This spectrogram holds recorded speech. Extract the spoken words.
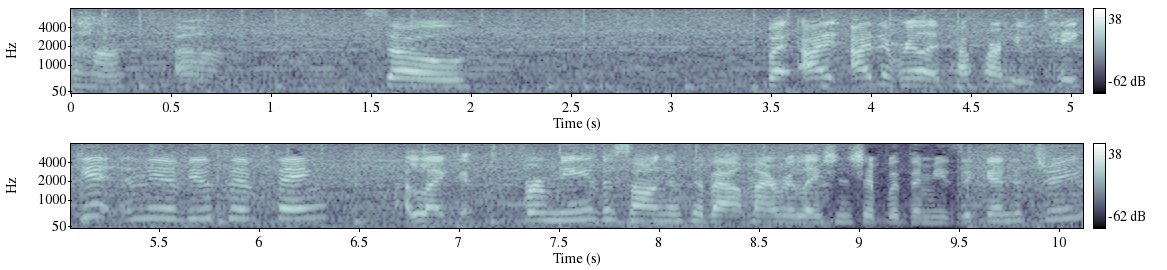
Uh huh. Um, so, but I, I didn't realize how far he would take it in the abusive thing. Like, for me, the song is about my relationship with the music industry.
